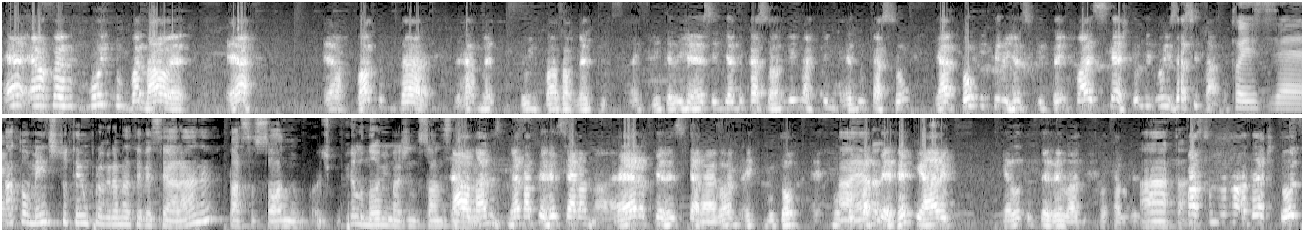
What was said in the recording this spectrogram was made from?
É, é uma coisa muito banal. É, é, a, é a falta da, realmente do embasamento né, de inteligência e de educação. Ninguém mais tem educação e a pouca inteligência que tem faz questão de não exercitar. Pois é. Atualmente tu tem um programa na TV Ceará, né? Passa só no. Tipo, pelo nome, imagino só no Ceará. Não, mas não é na TV Ceará, não. Era TV Ceará. Agora mudou, mudou ah, para TV Diário, que é outra TV lá de Fortaleza. Ah, tá. Passa no Nordeste todo,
